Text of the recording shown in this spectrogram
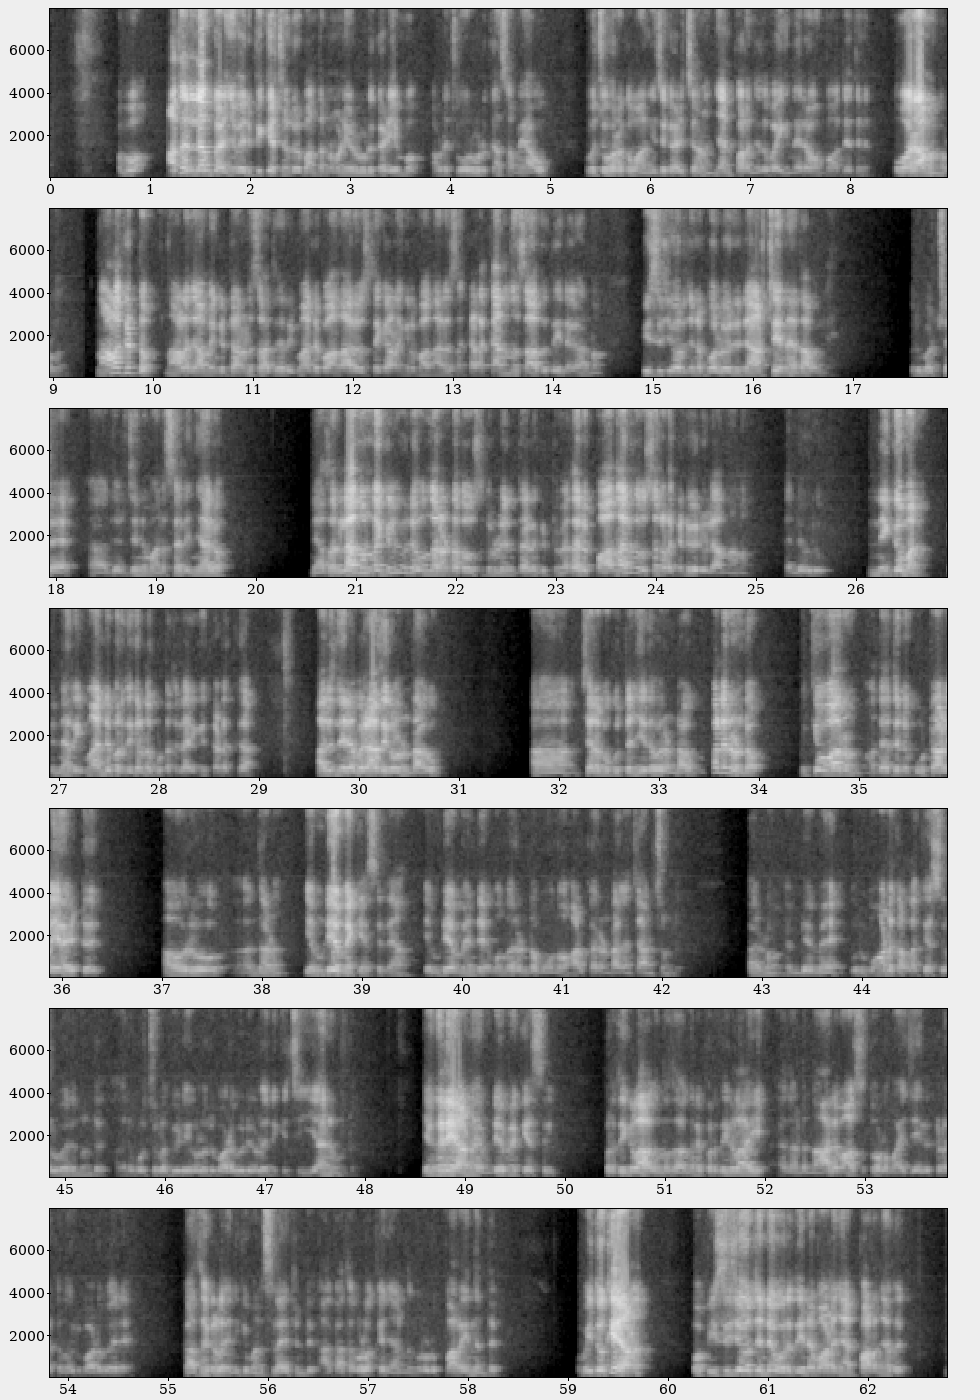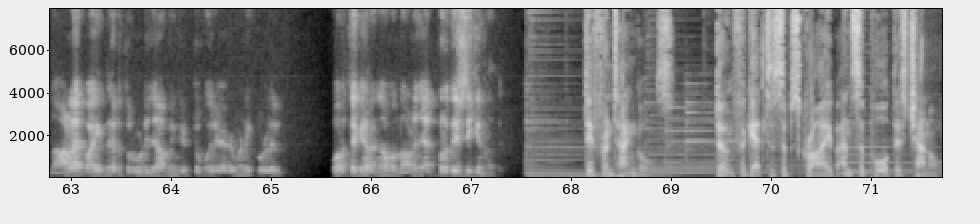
അപ്പോൾ അതെല്ലാം കഴിഞ്ഞ് വെരിഫിക്കേഷൻ ഒരു പന്ത്രണ്ട് മണിയോടുകൂടി കഴിയുമ്പോൾ അവിടെ ചോറ് കൊടുക്കാൻ സമയമാവും. അപ്പോൾ ചോറൊക്കെ വാങ്ങിച്ച് കഴിച്ചാണ് ഞാൻ പറഞ്ഞത് വൈകുന്നേരം ആകുമ്പോൾ അദ്ദേഹത്തിന് പോരാമെന്നുള്ളത്. നാളെ കിട്ടും. നാളെ ജാമ്യം കിട്ടാനാണ് സാധ്യത. റിമാൻഡ് പതിനാല് ദിവസത്തേക്കാണെങ്കിലും പതിനാല് ദിവസം കിടക്കാനൊന്നും സാധ്യതയില്ല. കാരണം പി സി ജോർജിനെ പോലെ ഒരു രാഷ്ട്രീയ നേതാവല്ലേ? ഒരു പക്ഷേ ജഡ്ജിന് മനസ്സലിഞ്ഞാലോ? ഇനി അതല്ല എന്നുണ്ടെങ്കിൽ ഒരു ഒന്നോ രണ്ടോ ദിവസത്തിനുള്ളിൽ എന്തായാലും കിട്ടും. ഏതായാലും പതിനാല് ദിവസം കിടക്കേണ്ടി വരില്ല എന്നാണ് എന്റെ ഒരു നിഗമനം. പിന്നെ റിമാൻഡ് പ്രതികളുടെ കൂട്ടത്തിലായിരിക്കും കിടക്കുക. അതിൽ നിരപരാധികളുണ്ടാകും. ചിലപ്പോൾ കുറ്റം ചെയ്തവരുണ്ടാകും പലരും ഉണ്ടാവും. മിക്കവാറും അദ്ദേഹത്തിന് കൂട്ടാളിയായിട്ട് ആ ഒരു എന്താണ് എം ഡി എം എ കേസില്ലേ? ആ എം ഡി എം എന്റെ ഒന്നോ രണ്ടോ മൂന്നോ ആൾക്കാരുണ്ടാകാൻ ചാൻസ് ഉണ്ട് കാരണം എം ഡി എം എ ഒരുപാട് കള്ളക്കേസുകൾ വരുന്നുണ്ട്. അതിനെക്കുറിച്ചുള്ള വീഡിയോകൾ ഒരുപാട് വീഡിയോകൾ എനിക്ക് ചെയ്യാനുമുണ്ട്. എങ്ങനെയാണ് എം ഡി എം എ കേസിൽ പ്രതികളാകുന്നത്? അങ്ങനെ പ്രതികളായി ഏതാണ്ട് നാല് മാസത്തോളമായി ജയിലിൽ കിടക്കുന്ന ഒരുപാട് പേരെ കഥകൾ എനിക്ക് മനസ്സിലായിട്ടുണ്ട്. ആ കഥകളൊക്കെ ഞാൻ നിങ്ങളോട് പറയുന്നുണ്ട്. അപ്പോൾ ഇതൊക്കെയാണ് അപ്പോൾ പി സി ജോർജിന്റെ ഒരു ദിനമാണ് ഞാൻ പറഞ്ഞത് നാളെ വൈകുന്നേരത്തോടുകൂടി ജാമ്യം കിട്ടും ഒരു ഏഴ് മണിക്കുള്ളിൽ പുറത്തേക്ക് ഇറങ്ങാമെന്നാണ് ഞാൻ പ്രതീക്ഷിക്കുന്നത് different angles. Don't forget to subscribe and support this channel.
